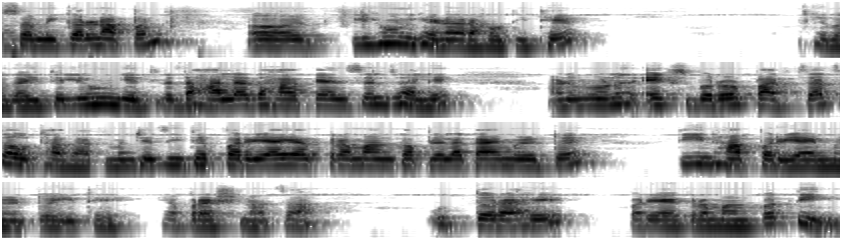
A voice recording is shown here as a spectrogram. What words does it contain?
समीकरण आपण लिहून घेणार आहोत इथे. हे बघा इथे लिहून घेतलं दहाला दहा कॅन्सल झाले. आणि म्हणून एक्स बरोबर पाचचा चौथा घात. म्हणजेच इथे पर्याय क्रमांक आपल्याला काय मिळतो आहे तीन हा पर्याय मिळतो आहे इथे ह्या प्रश्नाचा. उत्तर आहे पर्याय क्रमांक तीन.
